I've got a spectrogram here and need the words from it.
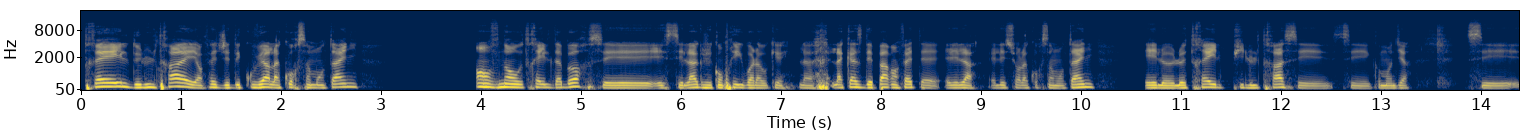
trail, de l'ultra, et en fait, j'ai découvert la course en montagne en venant au trail d'abord. Et c'est là que j'ai compris que, voilà, ok, la, case départ, en fait, elle, elle, est là. Elle est sur la course en montagne. Et le, trail puis l'ultra, c'est comment dire, c'est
